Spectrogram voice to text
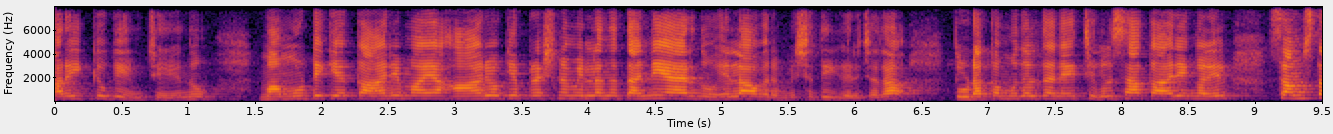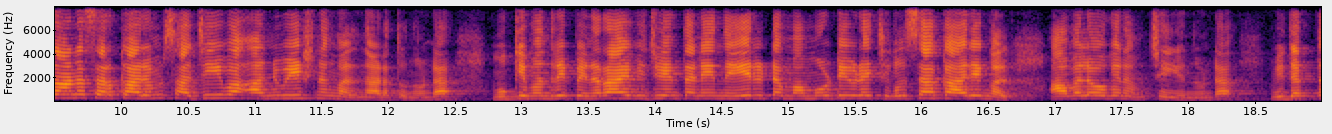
അറിയിക്കുകയും ചെയ്യുന്നു. മമ്മൂട്ടിക്ക് കാര്യമായ ആരോഗ്യ പ്രശ്നമില്ലെന്ന് തന്നെയായിരുന്നു എല്ലാവരും വിശദീകരിച്ചത്. തുടക്കം മുതൽ തന്നെ ചികിത്സാ കാര്യങ്ങളിൽ സംസ്ഥാന സർക്കാരും സജീവ അന്വേഷണങ്ങൾ നടത്തുന്നുണ്ട്. മുഖ്യമന്ത്രി പിണറായി വിജയൻ തന്നെ നേരിട്ട് മമ്മൂട്ടിയുടെ ചികിത്സാ കാര്യങ്ങൾ അവലോകനം ചെയ്യുന്നുണ്ട്. വിദഗ്ധ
